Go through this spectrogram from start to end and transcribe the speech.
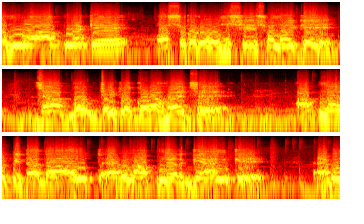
আমরা আপনাকে সে সময়কে যা বর্ধিত করা হয়েছে, আপনার পিতা দাউদ এবং আপনার জ্ঞানকে এবং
